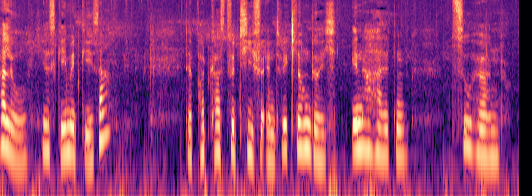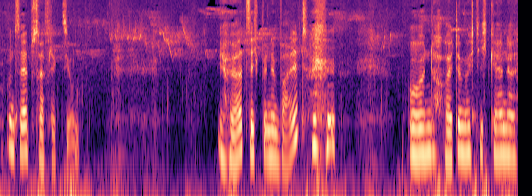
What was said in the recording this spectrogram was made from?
Hallo, hier ist Geh mit Gesa, der Podcast für tiefe Entwicklung durch Innehalten, Zuhören und Selbstreflexion. Ihr hört, ich bin im Wald und heute möchte ich gerne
